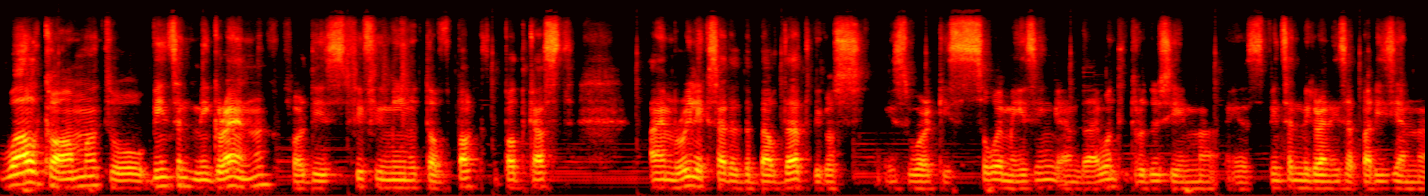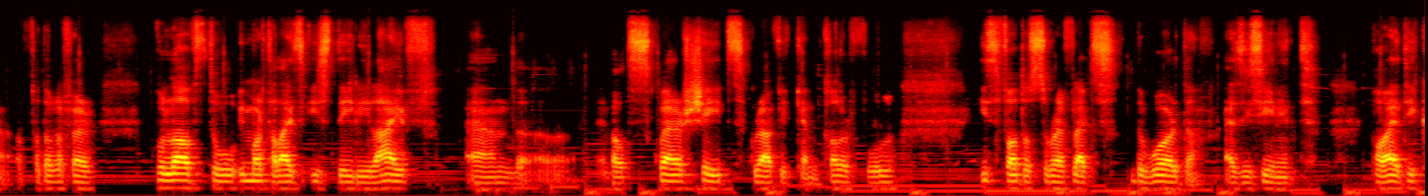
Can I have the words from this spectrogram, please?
welcome to Vincent Migren for this 15 minute of podcast. I'm really excited about that because his work is so amazing and I want to introduce him. Is Vincent Migren is a Parisian photographer who loves to immortalize his daily life and uh, about square shapes, graphic and colorful. His photos reflects the world as he's seen it, poetic,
